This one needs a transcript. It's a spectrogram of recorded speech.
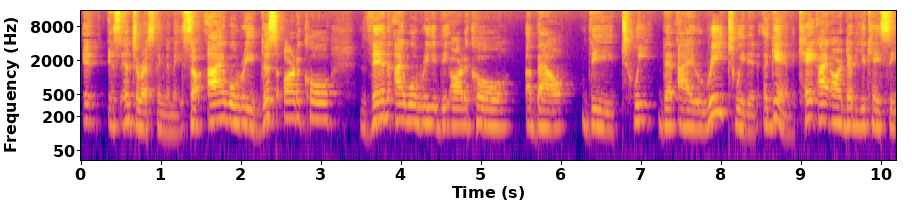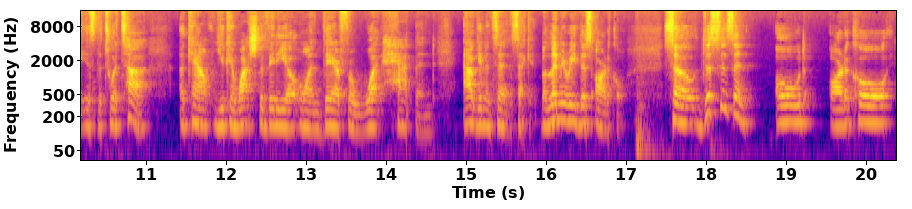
it, it's interesting to me. So I will read this article, then I will read the article about the tweet that I retweeted. Again, K I R W K C is the Twitter account. You can watch the video on there for what happened. I'll get into that in a second. But let me read this article. So this is an old article,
